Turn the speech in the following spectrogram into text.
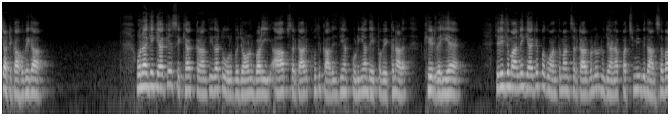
ਝਟਕਾ ਹੋਵੇਗਾ। ਉਹਨਾਂ ਅੱਗੇ ਕਿਹਾ ਕਿ ਸਿੱਖਿਆ ਕ੍ਰਾਂਤੀ ਦਾ ਢੋਲ ਵਜਾਉਣ ਵਾਲੀ ਆਪ ਸਰਕਾਰ ਖੁਦ ਕਾਲਜ ਦੀਆਂ ਕੁੜੀਆਂ ਦੇ ਭਵਿੱਖ ਨਾਲ ਖੇਡ ਰਹੀ ਹੈ। ਸ਼੍ਰੀ ਧਮਾਨ ਨੇ ਕਿਹਾ ਕਿ ਭਗਵੰਤ ਮਾਨ ਸਰਕਾਰ ਵੱਲੋਂ ਲੁਧਿਆਣਾ ਪੱਛਮੀ ਵਿਧਾਨ ਸਭਾ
